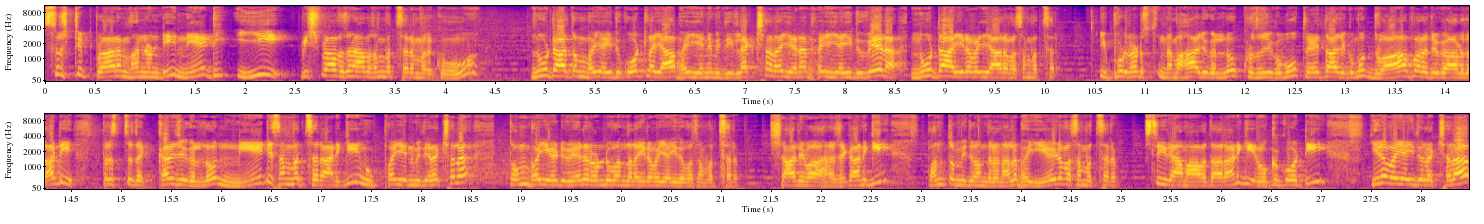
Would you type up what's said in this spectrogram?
సృష్టి ప్రారంభం నుండి నేటి ఈ విశ్వావసనామ సంవత్సరం వరకు నూట తొంభై ఐదు కోట్ల యాభై ఎనిమిది లక్షల ఎనభై ఐదు వేల నూట ఇరవై ఆరవ సంవత్సరం. ఇప్పుడు నడుస్తున్న మహాయుగంలో కృతయుగము త్రేతాయుగము ద్వాపర యుగాలు దాటి ప్రస్తుత కలియుగంలో నేటి సంవత్సరానికి ముప్పై ఎనిమిది లక్షల తొంభై ఏడు వేల రెండు వందల ఇరవై ఐదవ సంవత్సరం. శాలివాహన శకానికి పంతొమ్మిది వందల నలభై ఏడవ సంవత్సరం. శ్రీరామావతారానికి ఒక కోటి ఇరవై ఐదు లక్షల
